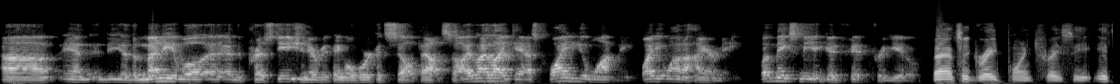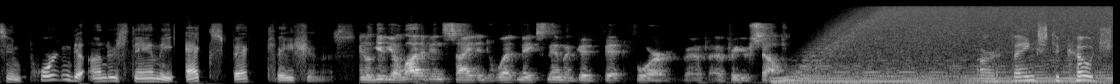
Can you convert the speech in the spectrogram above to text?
uh, and you know, the money will and the prestige and everything will work itself out. So I, I like to ask, why do you want me? Why do you want to hire me? What makes me a good fit for you? That's a great point, Tracy. It's important to understand the expectations. It'll give you a lot of insight into what makes them a good fit for uh, for yourself. Our thanks to Coach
